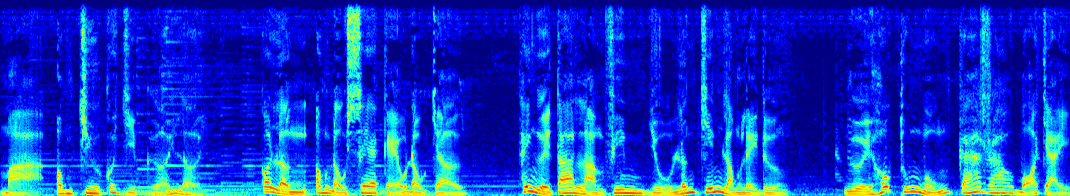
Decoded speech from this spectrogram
Mà ông chưa có dịp gửi lời. Có lần ông đậu xe kẹo đầu chợ, Thấy người ta làm phim vụ lấn chiếm lòng lề đường. Người hốt thúng muỗng cá rau bỏ chạy.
